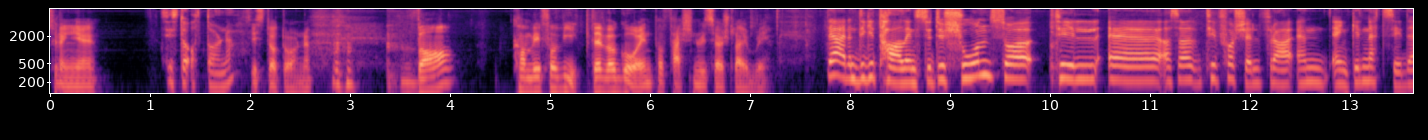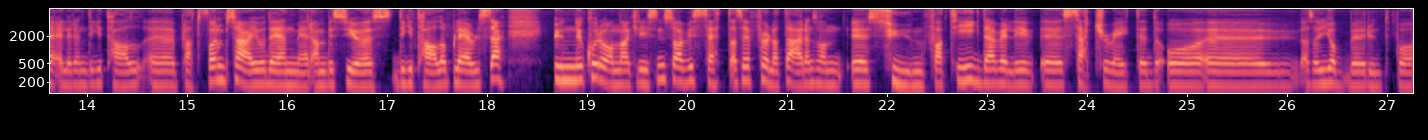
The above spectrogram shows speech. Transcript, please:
så lenge Siste åtte årene. Siste åtte årene. Hva kan vi få vite ved å gå inn på Fashion Research Library? Det er en digital institusjon, så til, eh, altså, til forskjell fra en enkel nettside eller en digital eh, plattform, så er jo det en mer ambisiøs digital opplevelse. Under koronakrisen så har vi sett altså Jeg føler at det er en sånn eh, Zoom-fatigue. Det er veldig eh, saturated å eh, altså, jobbe rundt på,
